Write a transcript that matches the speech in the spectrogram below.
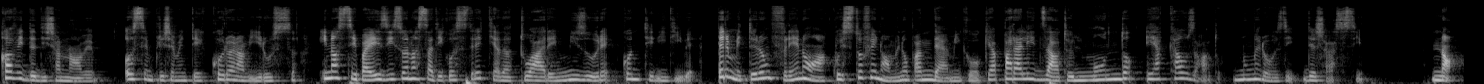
Covid-19 o semplicemente coronavirus, i nostri paesi sono stati costretti ad attuare misure contenitive per mettere un freno a questo fenomeno pandemico che ha paralizzato il mondo e ha causato numerosi decessi. No,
